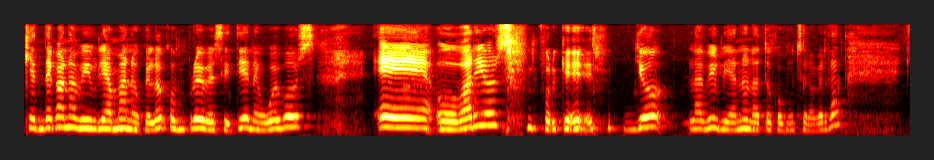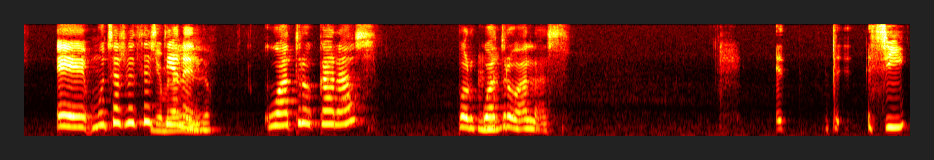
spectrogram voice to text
quien tenga una Biblia a mano que lo compruebe si tiene huevos, eh, o varios, porque yo la Biblia no la toco mucho, la verdad. eh, muchas veces tienen cuatro caras por cuatro alas. Sí,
